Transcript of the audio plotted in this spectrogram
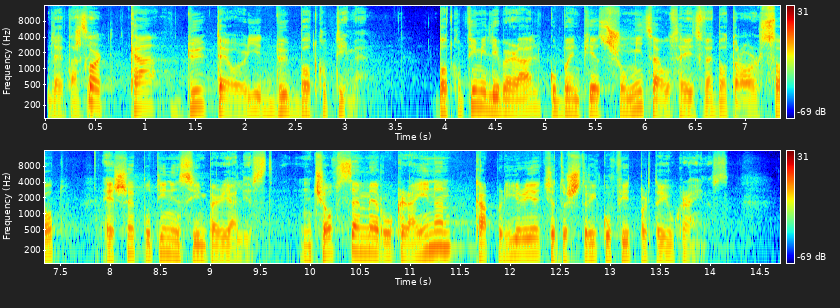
Në thelb, ka dy teori, dy botëkuptime. Botëkuptimi liberal, ku bëjnë pjesë shumica e udhëheqësve botërorë sot, e sheh Putinin si imperialist. Në qoftë se merr Ukrainën, ka prirje që të shtrijë kufijtë përtej Ukrainës.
